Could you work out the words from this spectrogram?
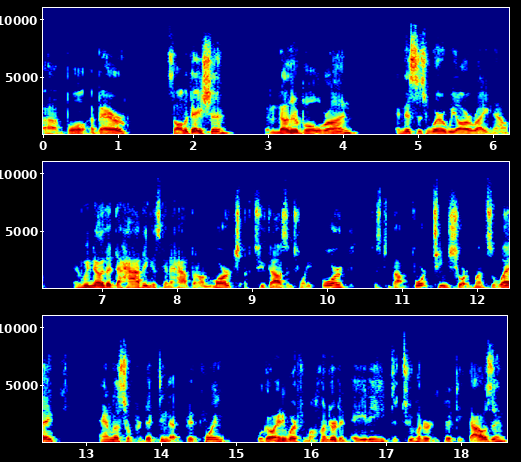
uh, bull a bear consolidation, another bull run, and this is where we are right now. And we know that the halving is going to happen on March of 2024, just about 14 short months away. Analysts are predicting that Bitcoin will go anywhere from 180 to 250,000.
